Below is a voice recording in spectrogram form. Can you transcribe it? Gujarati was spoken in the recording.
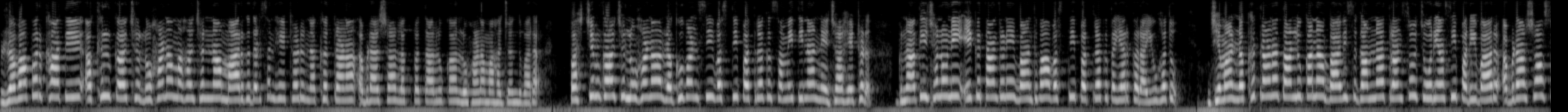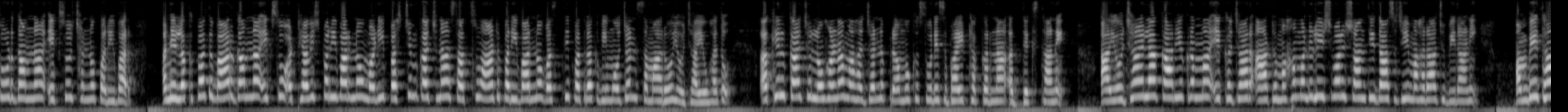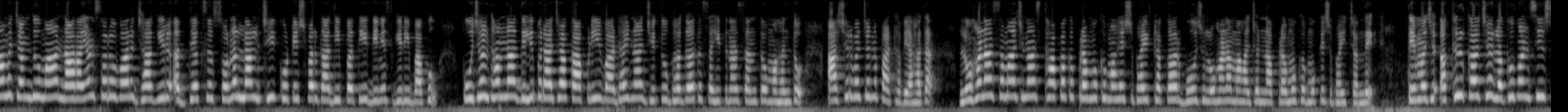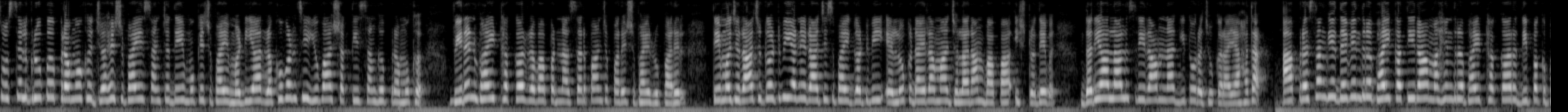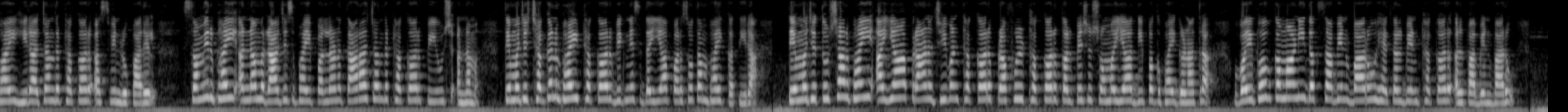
રવાપર ખાતે અખિલ કચ્છ લોહાણા મહાજનના માર્ગદર્શન હેઠળ નખત્રાણા, અબડાસા, લખપત તાલુકા લોહાણા મહાજન દ્વારા પશ્ચિમ કચ્છ લોહાણા રઘુવંશી વસ્તી પત્રક સમિતિના નેજા હેઠળ જ્ઞાતિજનોને એક તાંતણે બાંધવા વસ્તી પત્રક તૈયાર કરાયું હતું, જેમાં નખત્રાણા તાલુકાના બાવીસ ગામના ત્રણસો ચોર્યાસી પરિવાર, અબડાસા સોળ ગામના એકસો છન્નું પરિવાર અને લખપત બાર ગામના એકસો અઠ્યાવીસ પરિવારનો મળી પશ્ચિમ કચ્છના સાતસો આઠ પરિવારનો વસ્તી પત્રક વિમોચન સમારોહ યોજાયો હતો. અખિલ કચ્છ લોહાણા મહાજન પ્રમુખ સુરેશભાઈ ઠક્કરના અધ્યક્ષસ્થાને આ યોજાયેલા કાર્યક્રમમાં એક હજાર આઠ મહામંડલેશ્વર શાંતિદાસજી મહારાજ વિરાણી અંબેધામ ચંદુમાં નારાયણ સરોવર જાગીર અધ્યક્ષ સોનલલાલજી કોટેશ્વર ગાદીપતિ દિનેશગીરી બાપુ પૂજલધામના દિલીપ રાજા કાપડી, વાઢાઈના જીતુ ભગત સહિતના સંતો મહંતો આશીર્વચન પાઠવ્યા હતા. લોહાણા સમાજના સ્થાપક પ્રમુખ મહેશભાઈ ઠક્કર, ભુજ લોહાણા મહાજનના પ્રમુખ મુકેશભાઈ ચંદે તેમજ અખિલ કચ્છ લઘુવંશી સોશિયલ ગ્રુપ પ્રમુખ જહેશભાઈ સંચદે, મુકેશભાઈ મડિયા, રઘુવંશી યુવા શક્તિ સંઘ પ્રમુખ વિરેનભાઈ ઠક્કર, રવાપરના સરપંચ પરેશભાઈ રૂપારેલ તેમજ રાજ ગઢવી અને રાજેશભાઈ ગઢવી એ લોક ડાયરામાં જલારામ બાપા, ઈષ્ટદેવ, દરિયાલાલ શ્રીરામના ગીતો રજૂ કરાયા હતા. આ પ્રસંગે દેવેન્દ્રભાઈ કતીરા, મહેન્દ્રભાઈ ઠક્કર, દીપકભાઈ હીરાચંદ ઠક્કર, અશ્વિન રૂપારેલ સમીરભાઈ અન્નમ, રાજેશભાઈ પલ્લણ, તારાચંદ ઠક્કર, પિયુષ અન્નમ તેમજ છગનભાઈ ઠક્કર, વિઘ્નેશ દૈયા, પરસોત્તમભાઈ કતીરા તેમજ તુષારભાઈ આયા, પ્રાણજીવન ઠક્કર પ્રફુલ્લ ઠક્કર, કલ્પેશ સોમૈયા, દીપકભાઈ ગણાત્રા, વૈભવ કમાણી, દક્ષાબેન બારુ, હેતલબેન ઠક્કર, અલ્પાબેન બારુ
